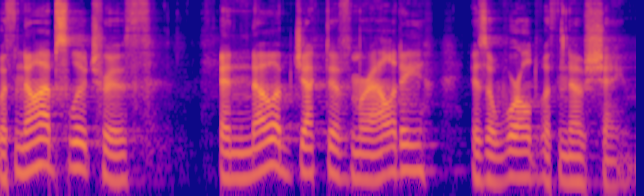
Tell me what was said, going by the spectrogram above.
with no absolute truth and no objective morality is a world with no shame.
